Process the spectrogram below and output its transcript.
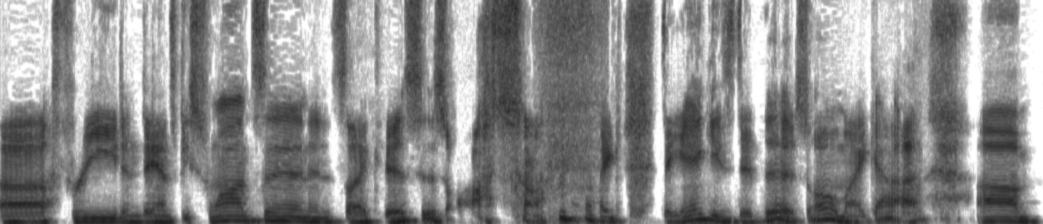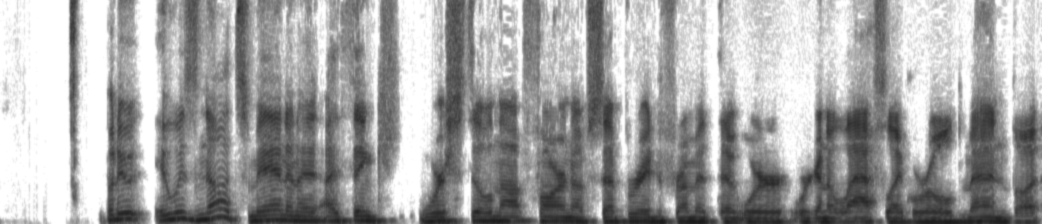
uh, Freed and Dansby Swanson, and it's like this is awesome. like the Yankees did this. Oh my god. Um, but it, it was nuts, man. And I, I think we're still not far enough separated from it that we're we're gonna laugh like we're old men. But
